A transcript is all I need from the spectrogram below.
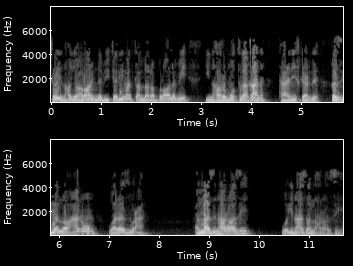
چرا اینها یاران نبی کریمند که الله رب العالمین اینها رو مطلقا تعریف کرده. رضی الله عنهم و رضو عن. الله از اینها راضی و اینها از الله راضی.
